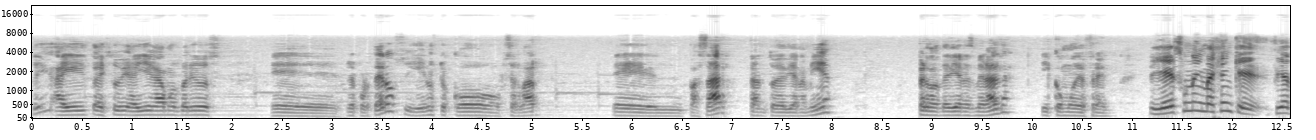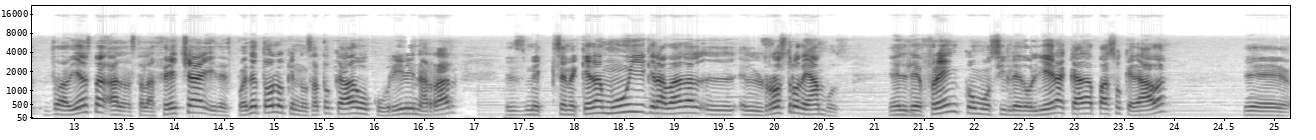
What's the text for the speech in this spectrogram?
¿sí? Ahí, ahí, ahí llegamos varios eh, reporteros y ahí nos tocó observar el pasar tanto de Diana Mía, perdón, de Diana Esmeralda y como de Fren. Y es una imagen que fíjate, todavía hasta, hasta la fecha y después de todo lo que nos ha tocado cubrir y narrar, es- me- se me queda muy grabada el, el rostro de ambos. El de Fren como si le doliera cada paso que daba. eh,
